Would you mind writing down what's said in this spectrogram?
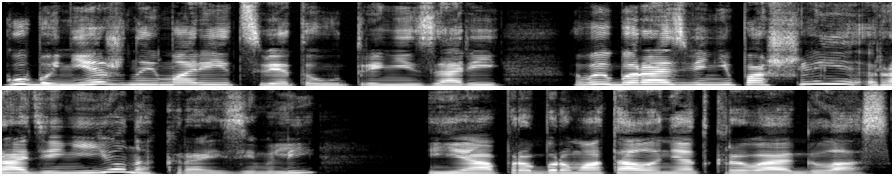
Губы нежные Мари, цвета утренней зари, вы бы разве не пошли ради нее на край земли? Я пробормотала, не открывая глаз.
